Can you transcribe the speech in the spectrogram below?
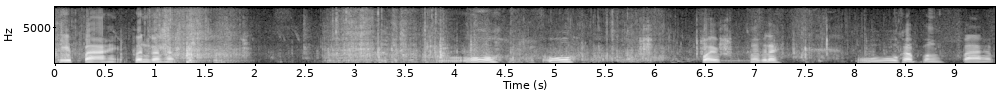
เทป่าให้เพื่อนก่อนครับ โอ้โอ้ปล่อยไม่เป็นไรโอ้ครับบังป่าครับ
